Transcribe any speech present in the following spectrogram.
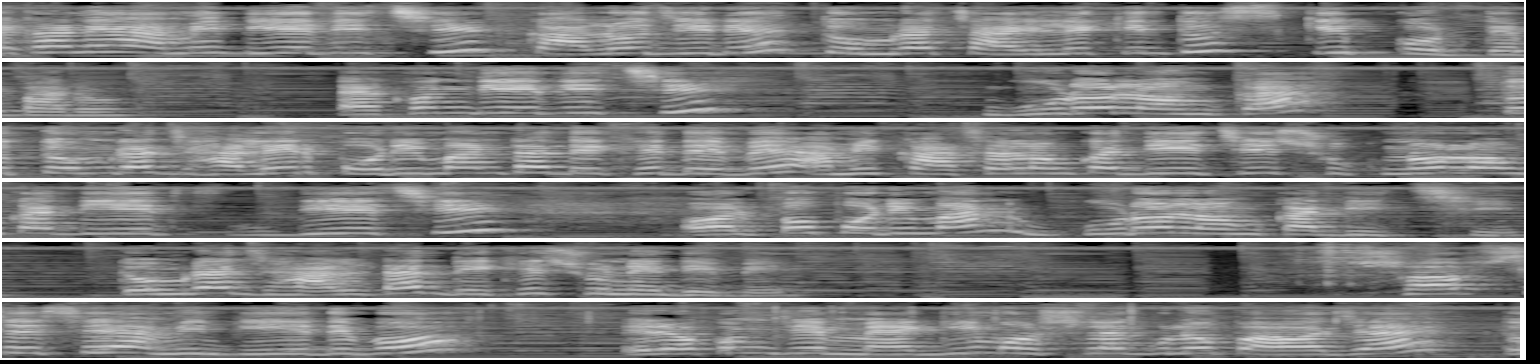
এখানে আমি দিয়ে দিচ্ছি কালো জিরে, তোমরা চাইলে কিন্তু স্কিপ করতে পারো। এখন দিয়ে দিচ্ছি গুঁড়ো লঙ্কা। তো তোমরা ঝালের পরিমাণটা দেখে দেবে। আমি কাঁচা লঙ্কা দিয়েছি, শুকনো লঙ্কা দিয়ে, দিয়েছি। অল্প পরিমাণ গুঁড়ো লঙ্কা দিচ্ছি। তোমরা ঝালটা দেখে শুনে দেবে। সব শেষে আমি দিয়ে দেব এরকম যে ম্যাগি মশলাগুলো পাওয়া যায়, তো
